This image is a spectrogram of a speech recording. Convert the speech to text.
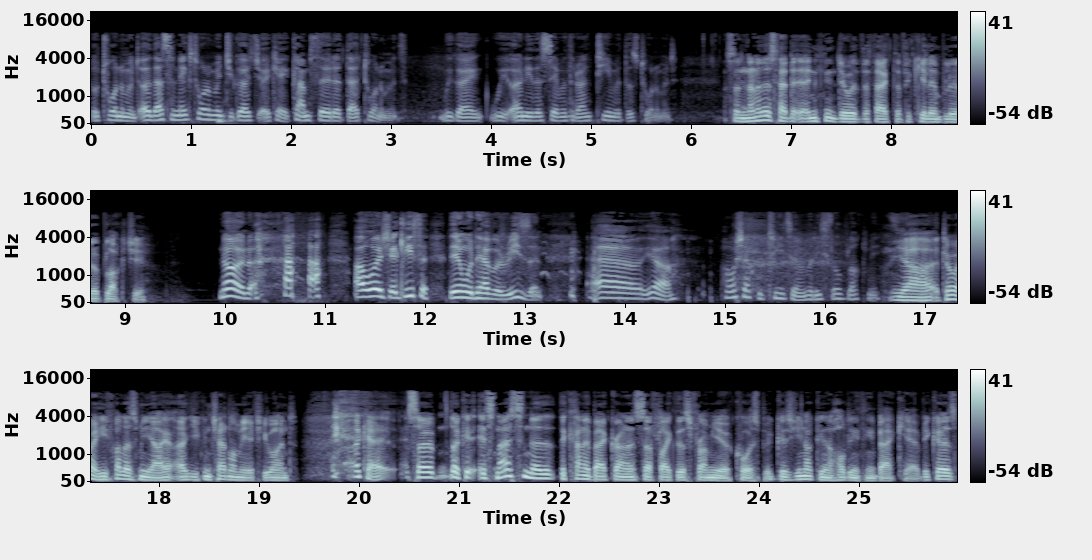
a tournament. Oh, that's the next tournament you go to. Okay, come third at that tournament. We're going. We're only the seventh ranked team at this tournament. So none of this had anything to do with the fact that Fikile Mbalula have blocked you. No, no. I wish at least then would have a reason. Uh, yeah. I wish I could tweet him, but he still blocked me. Yeah, don't worry. He follows me. I, I, you can channel me if you want. Okay. so look, it's nice to know the kind of background and stuff like this from you, of course, because you're not going to hold anything back here. Because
